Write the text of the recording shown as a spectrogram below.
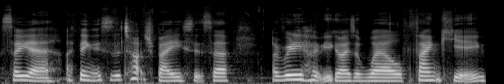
So yeah, I think this is a touch base. It's a I really hope you guys are well. Thank you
